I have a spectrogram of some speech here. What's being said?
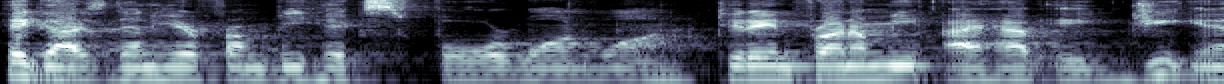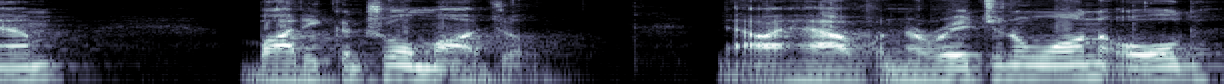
Hey guys, Dan here from VEHIX411. Today in front of me, I have a GM body control module. Now I have an original one, old,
